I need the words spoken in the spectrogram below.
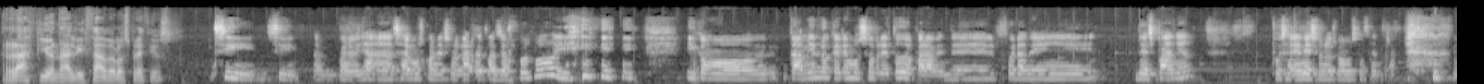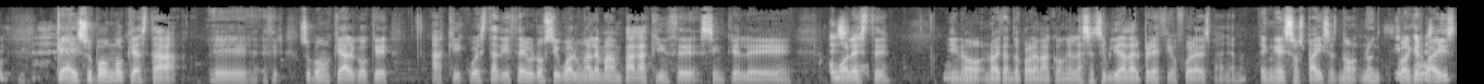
racionalizado los precios. Sí, sí. Bueno, ya sabemos cuáles son las reglas del juego y, y como también lo queremos sobre todo para vender fuera de, de, España, pues en eso nos vamos a centrar. Que ahí supongo que hasta, eh, es decir, supongo que algo que aquí cuesta 10 euros, igual un alemán paga 15 sin que le moleste. Y no, no hay tanto problema con la sensibilidad al precio fuera de España, ¿no? En esos países, no, no en sí, cualquier país.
